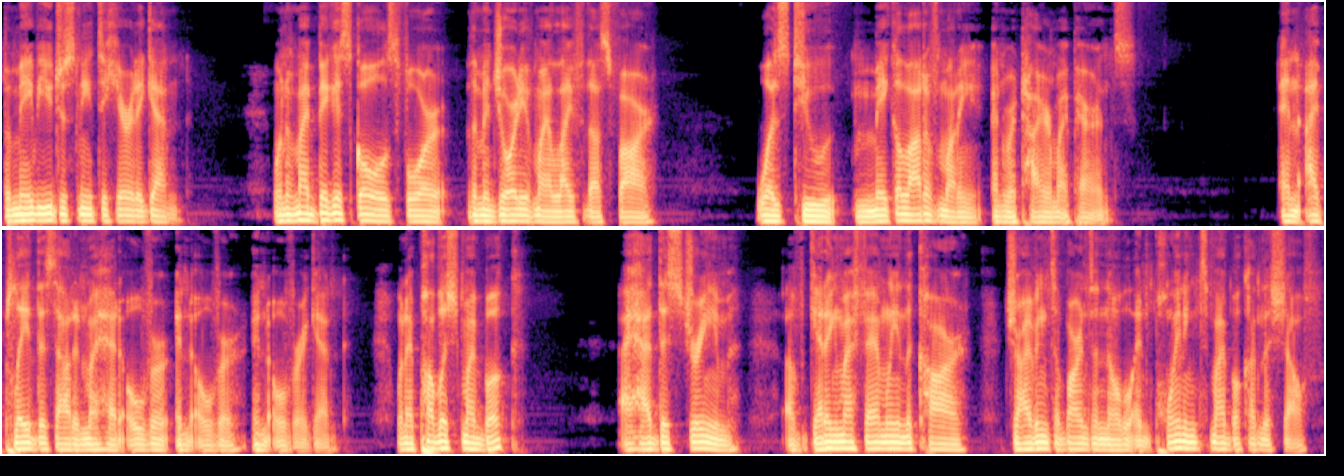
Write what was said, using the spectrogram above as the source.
but maybe you just need to hear it again. One of my biggest goals for the majority of my life thus far was to make a lot of money and retire my parents. And I played this out in my head over and over and over again. When I published my book, I had this dream of getting my family in the car, driving to Barnes and Noble, and pointing to my book on the shelf.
